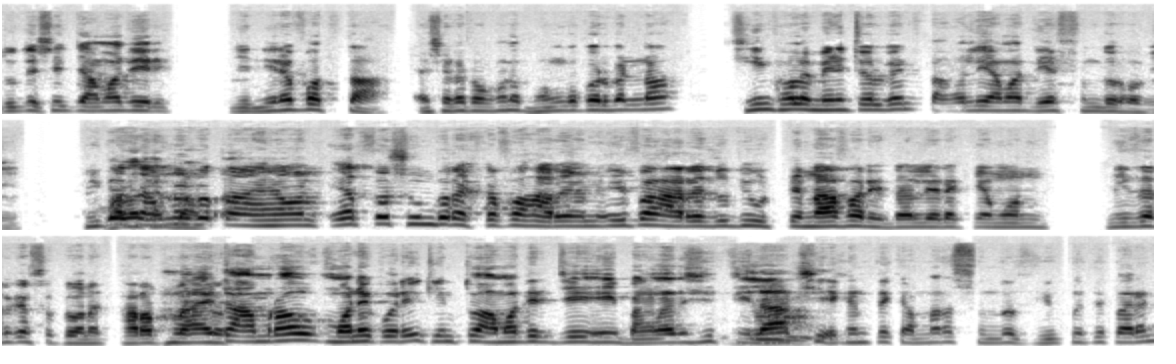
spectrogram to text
দুদেশের যে আমাদের যে নিরাপত্তা সেটা কখনো ভঙ্গ করবেন না। শৃঙ্খলা মেনে চলবেন তাহলে আমার দেশ সুন্দর হবে। ঠিক আছে আপনার কথা এখন এত সুন্দর একটা পাহাড় এখন এই পাহাড়ে যদি উঠতে না পারি তাহলে এটা কেমন নিজের কাছে তো অনেক খারাপ হ্যাঁ লাগে এটা আমরাও মনে করি কিন্তু আমাদের যে এই বাংলাদেশের জেলা আছে এখান থেকে আপনারা সুন্দর ভিউ পেতে পারেন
